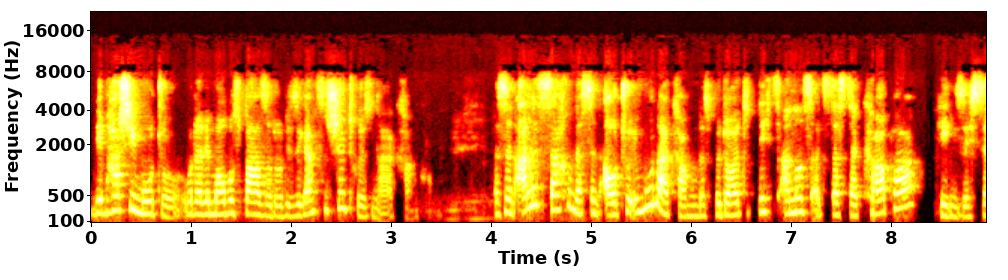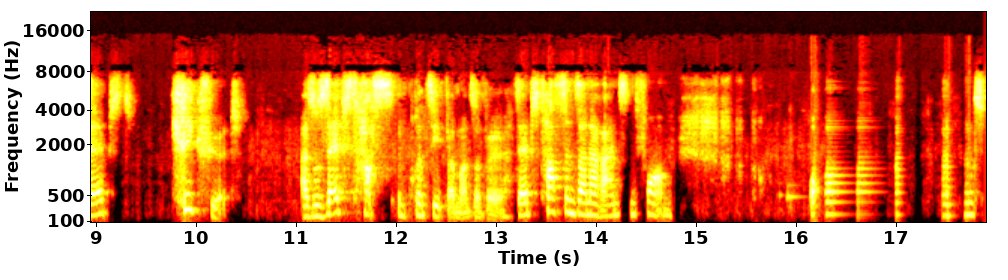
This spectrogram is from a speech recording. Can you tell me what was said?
dem Hashimoto oder dem Morbus Basedow, diese ganzen Schilddrüsenerkrankungen. Das sind alles Sachen, das sind Autoimmunerkrankungen. Das bedeutet nichts anderes, als dass der Körper gegen sich selbst Krieg führt. Also Selbsthass im Prinzip, wenn man so will. Selbsthass in seiner reinsten Form. Und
